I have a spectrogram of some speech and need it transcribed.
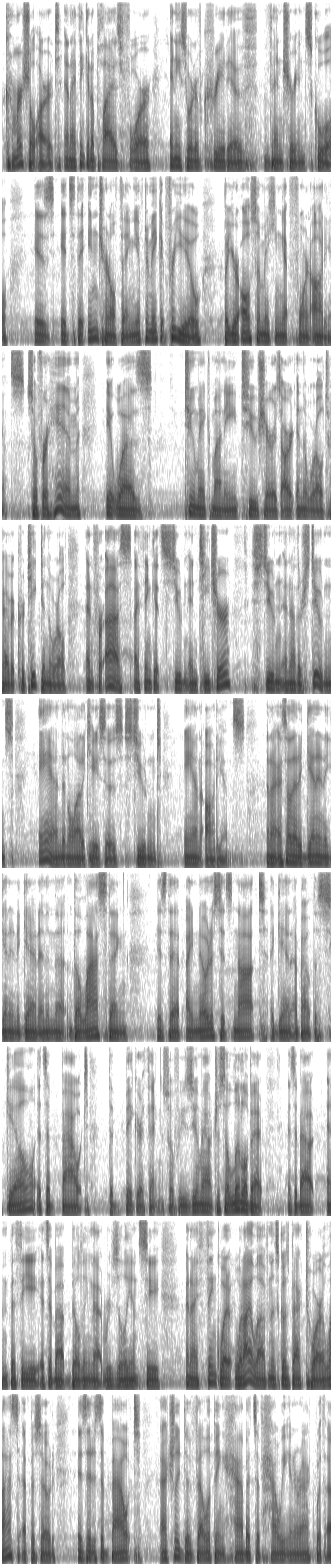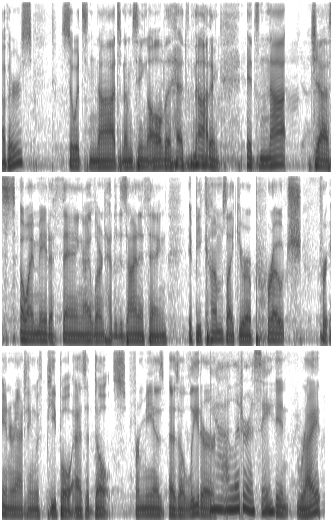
commercial art. And i think it applies for any sort of creative venture in school is it's the internal thing. You have to make it for you but you're also making it for an audience. So for him it was to make money to share his art in the world to have it critiqued in the world and for us i think it's student and teacher student and other students and in a lot of cases student and audience and I, I saw that again and again and again. And then the the last thing is that I noticed it's not again about the skill; it's about the bigger thing. So if we zoom out just a little bit, it's about empathy. It's about building that resiliency. And I think what what I love, and this goes back to our last episode, is that it's about actually developing habits of how we interact with others. So it's not, and I'm seeing all the heads nodding. It's not just, oh, I made a thing, I learned how to design a thing. It becomes like your approach for interacting with people as adults. For me as, as a leader. Yeah, literacy. In, right?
